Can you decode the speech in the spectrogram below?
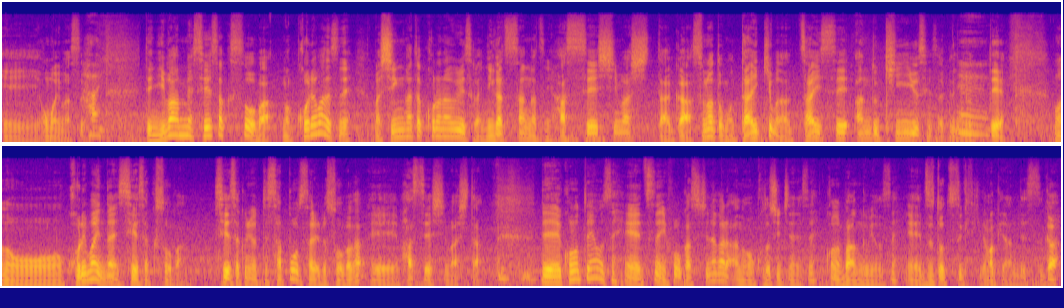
えー、思います。はい、で2番目政策相場、まあ、これはですね、まあ、新型コロナウイルスが2月3月に発生しましたがその後も大規模な財政金融政策によって、えー、あのこれまでにない政策相場政策によってサポートされる相場が、えー、発生しました。でこの点をですね、えー、常にフォーカスしながらあの今年1年ですねこの番組をですね、えー、ずっと続けてきたわけなんですが、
